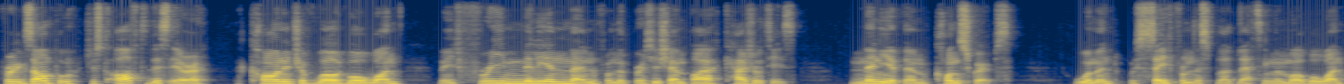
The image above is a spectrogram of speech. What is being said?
For example, just after this era, the carnage of World War I made three million men from the British Empire casualties, many of them conscripts. Women were safe from this bloodletting in World War I.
